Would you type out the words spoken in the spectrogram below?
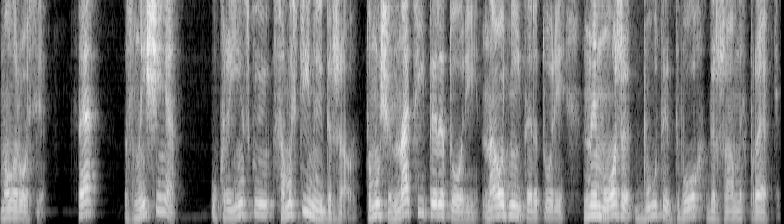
Малоросія це знищення української самостійної держави. Тому що на цій території, на одній території, не може бути двох державних проєктів.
